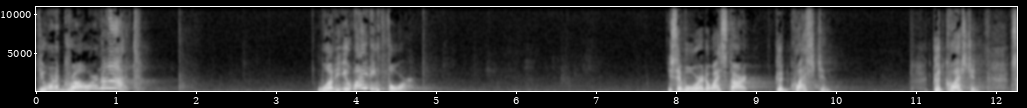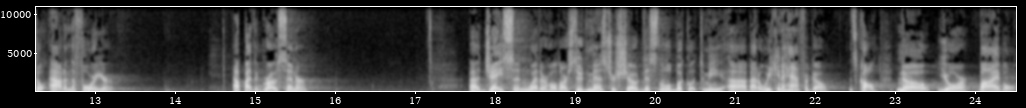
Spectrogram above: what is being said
Do you want to grow or not? What are you waiting for? You say, well, where do I start? Good question. Good question. So, out in the foyer, out by the Grow Center, uh, Jason Weatherhold, our student minister, showed this little booklet to me uh, about a week and a half ago. It's called Know Your Bible.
